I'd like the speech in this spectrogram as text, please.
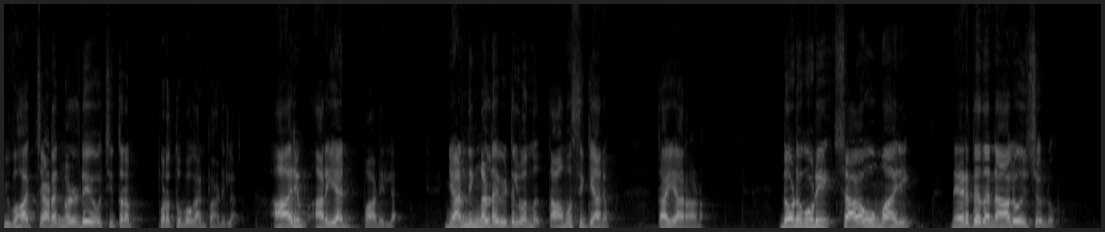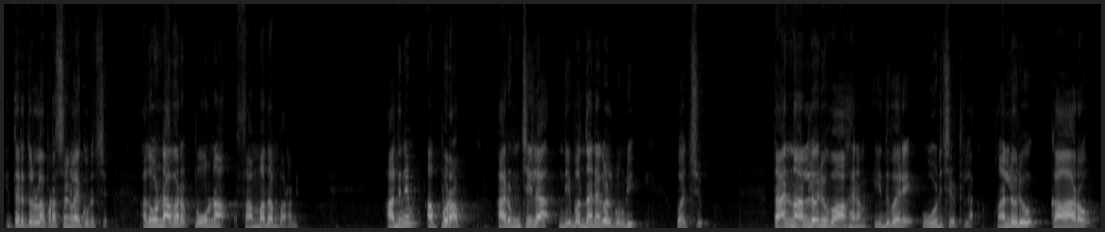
വിവാഹ ചടങ്ങുകളുടെയോ ചിത്രം പുറത്തു പോകാൻ പാടില്ല. ആരും അറിയാൻ പാടില്ല. ഞാൻ നിങ്ങളുടെ വീട്ടിൽ വന്ന് താമസിക്കാനും തയ്യാറാണ്. ഇതോടുകൂടി ശാഖകുമാരി നേരത്തെ തന്നെ ആലോചിച്ചല്ലോ ഇത്തരത്തിലുള്ള പ്രശ്നങ്ങളെക്കുറിച്ച്. അതുകൊണ്ട് അവർ പൂർണ സമ്മതം പറഞ്ഞു. അതിനും അപ്പുറം അരുൺ ചില നിബന്ധനകൾ കൂടി വച്ചു. താൻ നല്ലൊരു വാഹനം ഇതുവരെ ഓടിച്ചിട്ടില്ല. നല്ലൊരു കാറോ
